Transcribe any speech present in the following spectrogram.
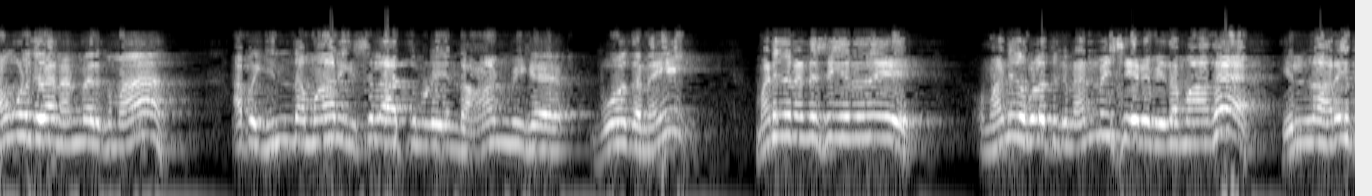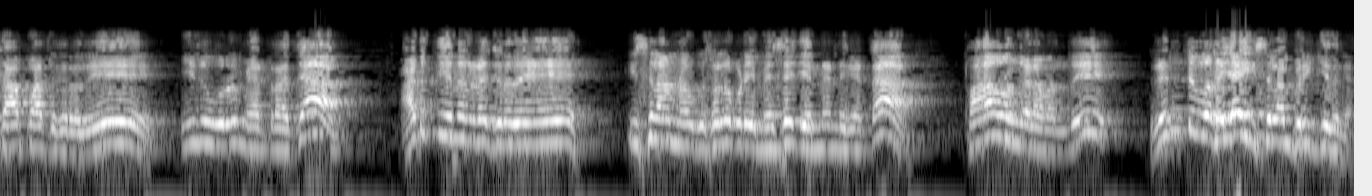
அவங்களுக்கு தான் நன்மை இருக்குமா? அப்ப இந்த மாதிரி இஸ்லாத்தினுடைய இந்த ஆன்மீக போதனை மனிதன் என்ன செய்கிறது? மனித குலத்துக்கு நன்மை செய்யற விதமாக எல்லாரையும் காப்பாத்துகிறது. இது ஒரு மேட்ராச்சா அடுத்து என்ன நடக்கிறது? இஸ்லாம் நமக்கு சொல்லக்கூடிய மெசேஜ் என்னன்னு கேட்டா பாவங்களை வந்து ரெண்டு வகையா இஸ்லாம் பிரிக்குதுங்க.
